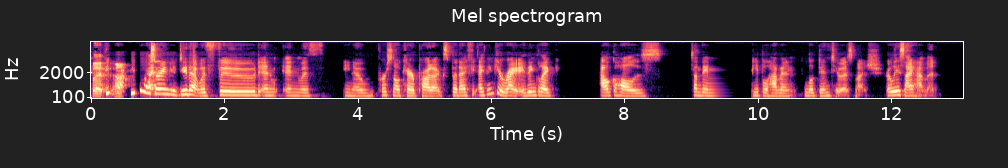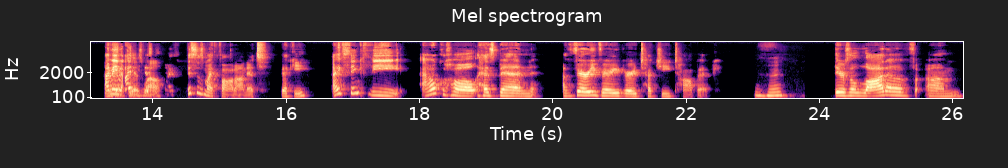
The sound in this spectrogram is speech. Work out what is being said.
but People, uh, people are starting to do that with food and and with you know, personal care products. But I, f- I think you're right. I think like alcohol is something people haven't looked into as much, or at least I haven't. i mean, I, as well. This is, my, this is my thought on it, Becky. I think the alcohol has been a very, very, very touchy topic. Mm-hmm. There's a lot of, um,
